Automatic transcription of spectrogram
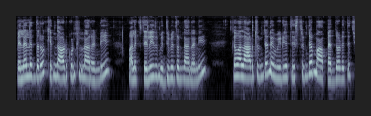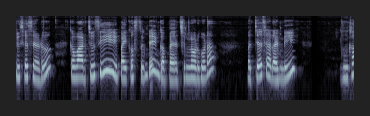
పిల్లలిద్దరూ కింద ఆడుకుంటున్నారండి. వాళ్ళకి తెలియదు మిద్ది మీద ఉన్నానని. ఇంకా వాళ్ళు ఆడుతుంటే నేను వీడియో తీస్తుంటే మా పెద్దోడైతే చూసేసాడు ఇంకా వాడు చూసి పైకి వస్తుంటే ఇంకా చిన్నోడు కూడా వచ్చేసాడండి ఇంకా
